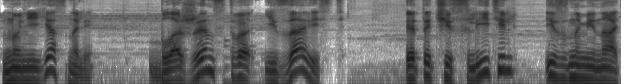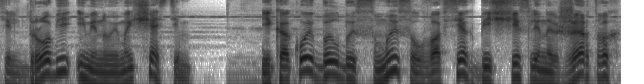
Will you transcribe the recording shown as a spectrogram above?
Но не ясно ли, блаженство и зависть – это числитель и знаменатель дроби, именуемой счастьем. И какой был бы смысл во всех бесчисленных жертвах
